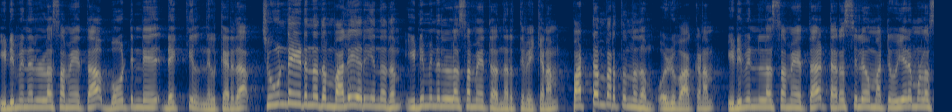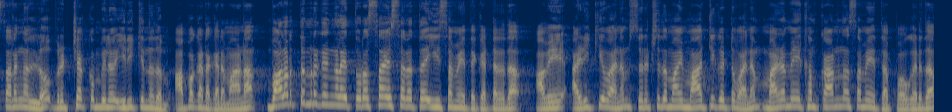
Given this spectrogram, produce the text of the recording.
ഇടിമിന്നലുള്ള സമയത്ത് ബോട്ടിന്റെ ഡെക്കിൽ നിൽക്കരുത്. ചൂണ്ടയിടുന്നതും വലയെറിയുന്നതും ഇടിമിന്നലുള്ള സമയത്ത് നിർത്തിവെക്കണം. പട്ടം പറത്തുന്നതും ഒഴിവാക്കണം. ഇടിമിന്നലുള്ള സമയത്ത് ടെറസിലോ മറ്റു ഉയരമുള്ള സ്ഥലങ്ങളിലോ വൃക്ഷക്കൊമ്പിലോ ഇരിക്കുന്നതും അപകടകരമാണ്. വളർത്തുമൃഗങ്ങളെ തുറസായ സ്ഥലത്ത് ഈ സമയത്ത് കെട്ടരുത്. അവയെ അഴിക്കുവാനും സുരക്ഷിതമായി മാറ്റിക്കെട്ടുവാനും മഴമേഘം കാണുന്ന സമയത്ത് പോകരുത്.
